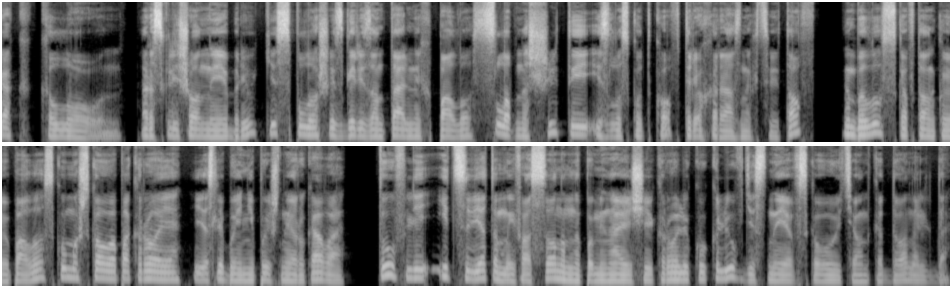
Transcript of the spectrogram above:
как клоун. Расклешенные брюки сплошь из горизонтальных полос, словно сшитые из лоскутков трех разных цветов, блузка в тонкую полоску мужского покроя, если бы не пышные рукава, туфли и цветом и фасоном напоминающие кролику клюв диснеевского утенка Дональда,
